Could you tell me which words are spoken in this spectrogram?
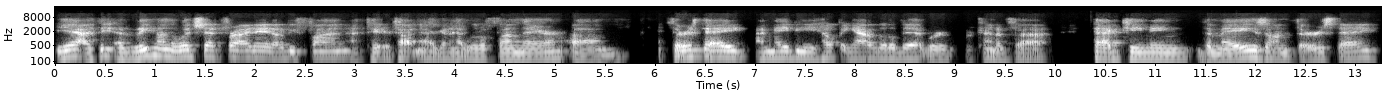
Yeah, I think I'm leading on the woodshed Friday. That'll be fun. Uh, Tater Tot and I are going to have a little fun there. Um, Thursday, I may be helping out a little bit. We're, we're kind of uh, tag teaming the maze on Thursday.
